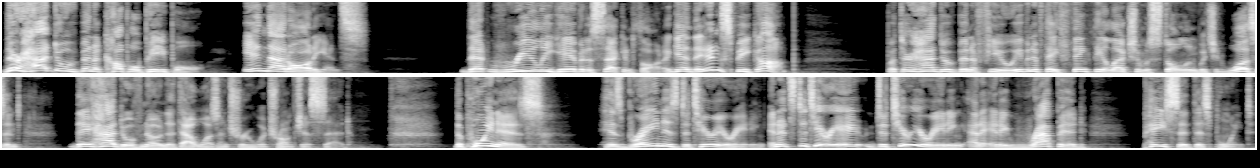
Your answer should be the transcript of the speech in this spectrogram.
There had to have been a couple people in that audience that really gave it a second thought. Again, they didn't speak up, but there had to have been a few, even if they think the election was stolen, which it wasn't, they had to have known that that wasn't true, what Trump just said. The point is, his brain is deteriorating, and it's deteriorate, deteriorating at a, at a rapid pace at this point.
